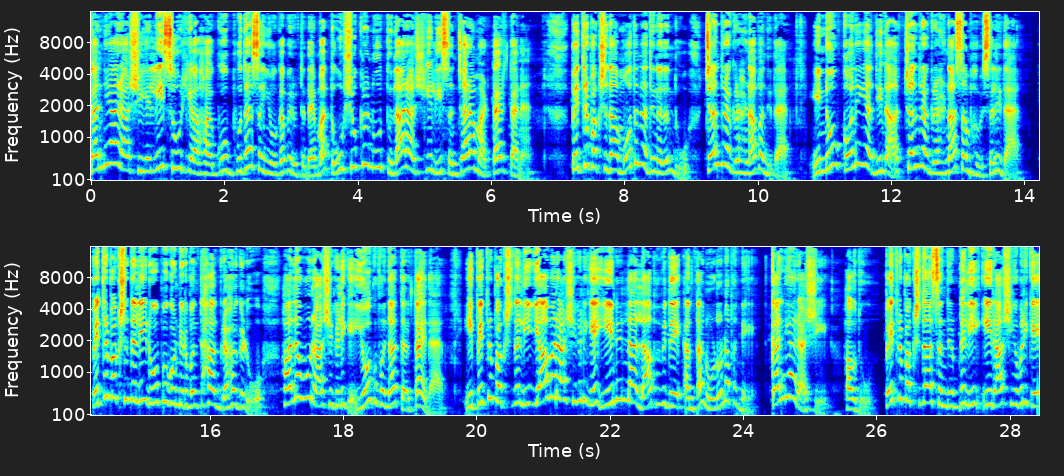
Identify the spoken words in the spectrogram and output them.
ಕನ್ಯಾ ರಾಶಿಯಲ್ಲಿ ಸೂರ್ಯ ಹಾಗೂ ಬುಧ ಸಂಯೋಗವಿರುತ್ತದೆ ಮತ್ತು ಶುಕ್ರನು ತುಲಾ ರಾಶಿಯಲ್ಲಿ ಸಂಚಾರ ಮಾಡ್ತಾ ಇರ್ತಾನೆ. ಪಿತೃಪಕ್ಷದ ಮೊದಲ ದಿನದಂದು ಚಂದ್ರಗ್ರಹಣ ಬಂದಿದೆ. ಇನ್ನು ಕೊನೆಯ ದಿನ ಚಂದ್ರಗ್ರಹಣ ಸಂಭವಿಸಲಿದೆ. ಪಿತೃಪಕ್ಷದಲ್ಲಿ ರೂಪುಗೊಂಡಿರುವಂತಹ ಗ್ರಹಗಳು ಹಲವು ರಾಶಿಗಳಿಗೆ ಯೋಗವನ್ನ ತರ್ತಾ ಇದೆ. ಈ ಪಿತೃಪಕ್ಷದಲ್ಲಿ ಯಾವ ರಾಶಿಗಳಿಗೆ ಏನೆಲ್ಲ ಲಾಭವಿದೆ ಅಂತ ನೋಡೋಣ ಬನ್ನಿ. ಕನ್ಯಾ ರಾಶಿ. ಹೌದು, ಪಿತೃಪಕ್ಷದ ಸಂದರ್ಭದಲ್ಲಿ ಈ ರಾಶಿಯವರಿಗೆ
